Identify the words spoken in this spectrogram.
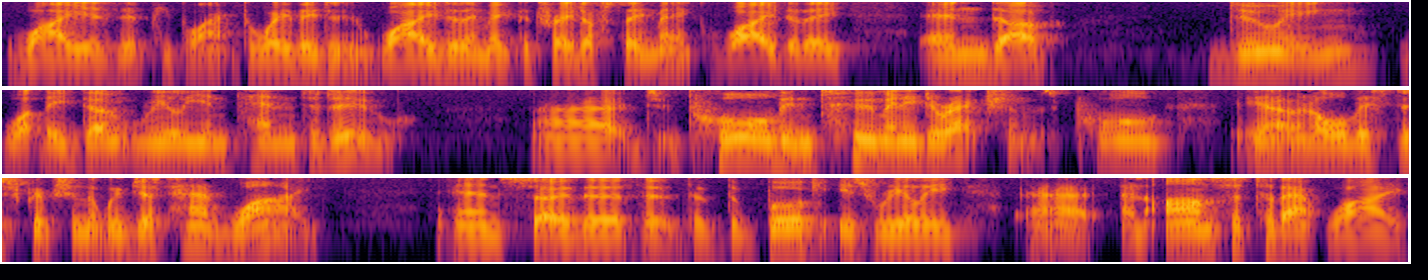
why is it people act the way they do why do they make the trade-offs they make why do they end up doing what they don't really intend to do uh, pulled in too many directions pulled you know in all this description that we've just had why and so the the, the, the book is really uh, an answer to that why,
